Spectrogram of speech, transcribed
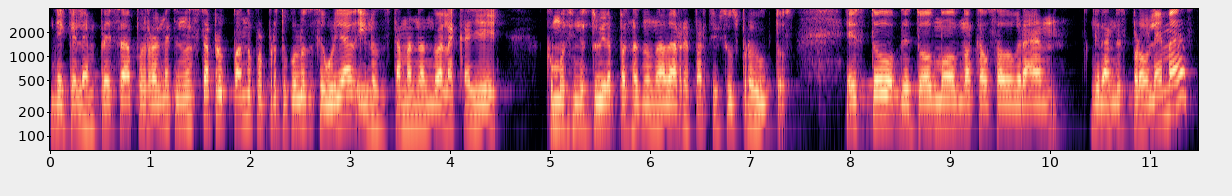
de que la empresa pues realmente no se está preocupando por protocolos de seguridad y los está mandando a la calle como si no estuviera pasando nada a repartir sus productos. Esto de todos modos no ha causado gran, grandes problemas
